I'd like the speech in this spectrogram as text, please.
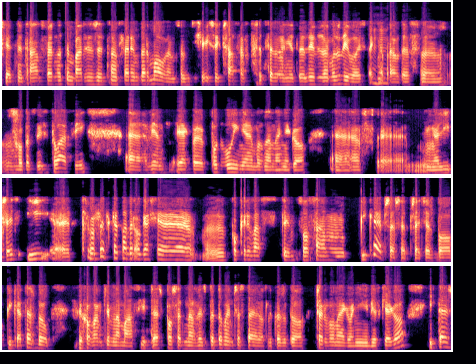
świetny transfer, no tym bardziej, że transferem darmowym, co w dzisiejszych czasach w Barcelonie to jest jedyna możliwość tak mhm. naprawdę w, w obecnej sytuacji. E, więc jakby podwójnie można na niego e, e, liczyć. I troszeczkę ta droga się pokrywa z tym, co sam Piquet przeszedł przecież, bo Piquet też był wychowankiem La Masi, też poszedł na wyspy do Manchesteru, tylko że do czerwonego, nie niebieskiego. I też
